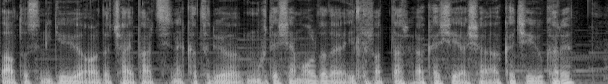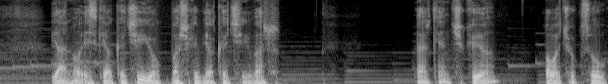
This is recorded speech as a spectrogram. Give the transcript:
Paltosunu giyiyor orada çay partisine katılıyor muhteşem orada da iltifatlar Akaçı aşağı Akaçı yukarı. Yani o eski Akaçı yok başka bir Akaçı var. Derken çıkıyor hava çok soğuk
